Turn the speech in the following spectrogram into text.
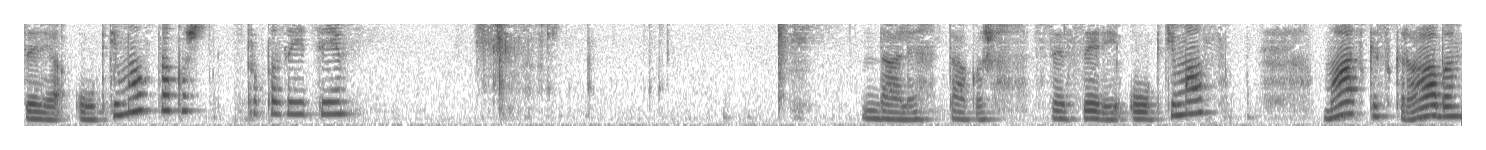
Серія Optimals також пропозиції. Далі також все серії Optimals, маски, скраби.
